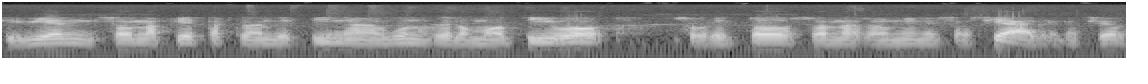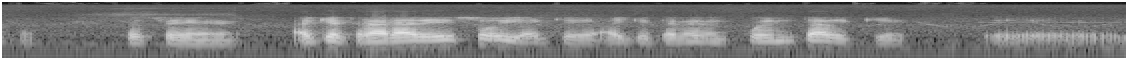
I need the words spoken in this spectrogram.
si bien son las fiestas clandestinas, algunos de los motivos, sobre todo son las reuniones sociales, ¿no es cierto? Entonces hay que aclarar eso y hay que, hay que tener en cuenta de que eh,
